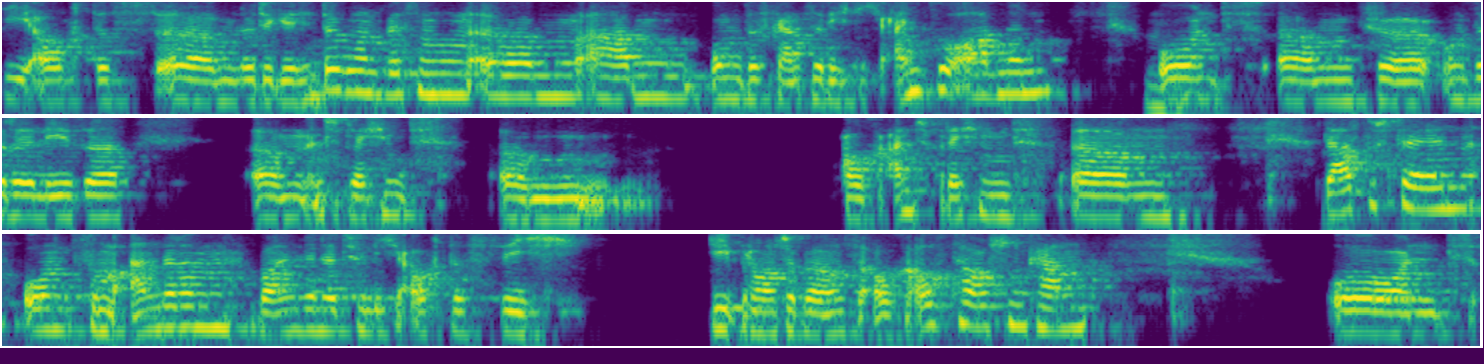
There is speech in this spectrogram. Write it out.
die auch das ähm, nötige Hintergrundwissen ähm, haben, um das Ganze richtig einzuordnen mhm. und ähm, für unsere Leser ähm, entsprechend ähm, auch ansprechend ähm, darzustellen. Und zum anderen wollen wir natürlich auch, dass sich die Branche bei uns auch austauschen kann. Und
